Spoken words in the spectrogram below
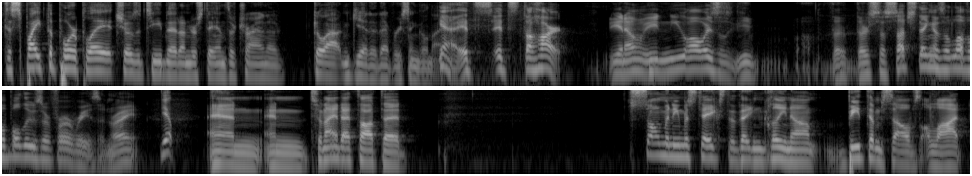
Despite the poor play, it shows a team that understands they're trying to go out and get it every single night. Yeah, it's it's the heart. You know, you, you always you, the, there's a such thing as a lovable loser for a reason, right? Yep. And and tonight I thought that so many mistakes that they can clean up, beat themselves a lot.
